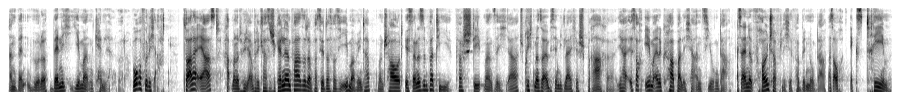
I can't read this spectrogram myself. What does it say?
anwenden würde, wenn ich jemanden kennenlernen würde. Worauf würde ich achten? Zuallererst hat man natürlich einfach die klassische Kennenlernphase, dann passiert das, was ich eben erwähnt habe. Man schaut, ist da eine Sympathie, versteht man sich, ja, spricht man so ein bisschen die gleiche Sprache, ja, ist auch eben eine körperliche Anziehung da, ist eine freundschaftliche Verbindung da, was auch extrem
